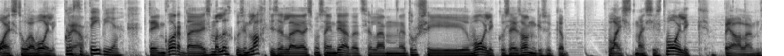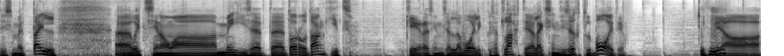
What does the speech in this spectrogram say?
poest uue vooliku ja ostad teibi ja? teen korda ja siis ma lõhkusin lahti selle ja siis ma sain teada, et selle duši vooliku sees ongi sihuke plastmassist voolik, peal on siis metall. võtsin oma mehised äh, torutangid, keerasin selle vooliku sealt lahti ja läksin siis õhtul poodi mm. -hmm. ja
